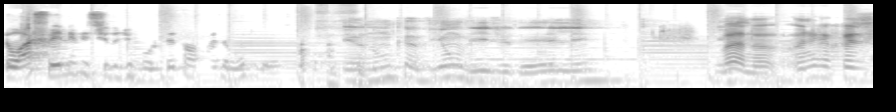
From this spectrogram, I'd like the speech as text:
eu acho ele vestido de buceta uma coisa muito boa. Eu nunca vi um vídeo dele. Mano, a única coisa.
